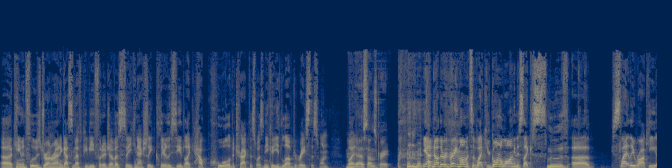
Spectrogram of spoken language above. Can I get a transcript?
uh, came and flew his drone around and got some FPV footage of us, so you can actually clearly see like how cool of a track this was. Nico, you'd love to race this one, but Yeah, it sounds great. yeah, no, there were great moments of like you're going along and it's like smooth, uh, slightly rocky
